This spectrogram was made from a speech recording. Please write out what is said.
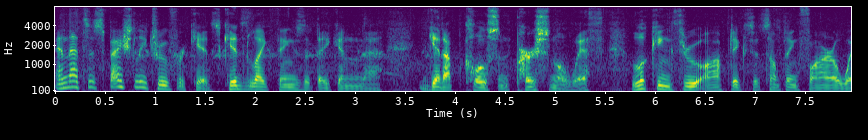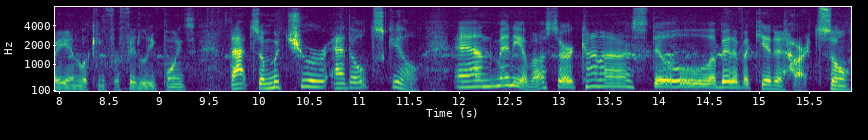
And that's especially true for kids. Kids like things that they can uh, get up close and personal with. Looking through optics at something far away and looking for fiddly points, that's a mature adult skill. And many of us are kind of still a bit of a kid at heart. So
